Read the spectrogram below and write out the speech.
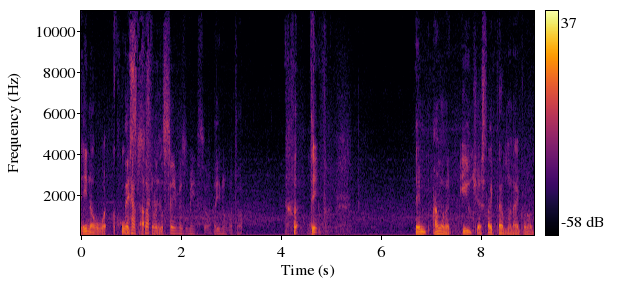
They know what cool stuff is. They have suffered is. the same as me, so they know what's up. they they, I want to be just like them when I grow. up.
